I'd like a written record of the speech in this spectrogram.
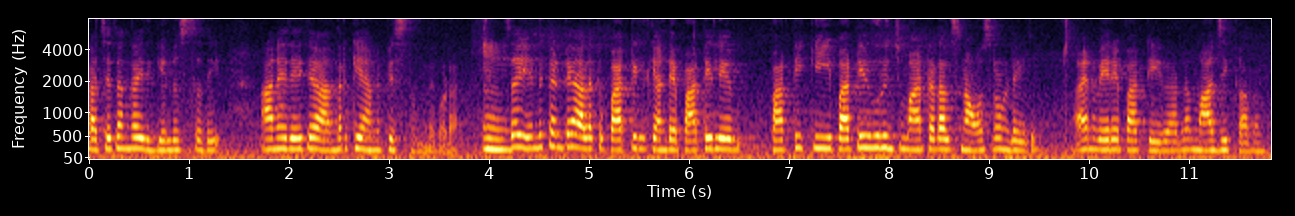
ఖచ్చితంగా ఇది గెలుస్తుంది అనేది అయితే అందరికీ అనిపిస్తుంది కూడా. సో ఎందుకంటే వాళ్ళకి పార్టీలకి అంటే పార్టీలు పార్టీకి ఈ పార్టీ గురించి మాట్లాడాల్సిన అవసరం లేదు ఆయన వేరే పార్టీ వాళ్ళ మాజీ కాబట్టి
